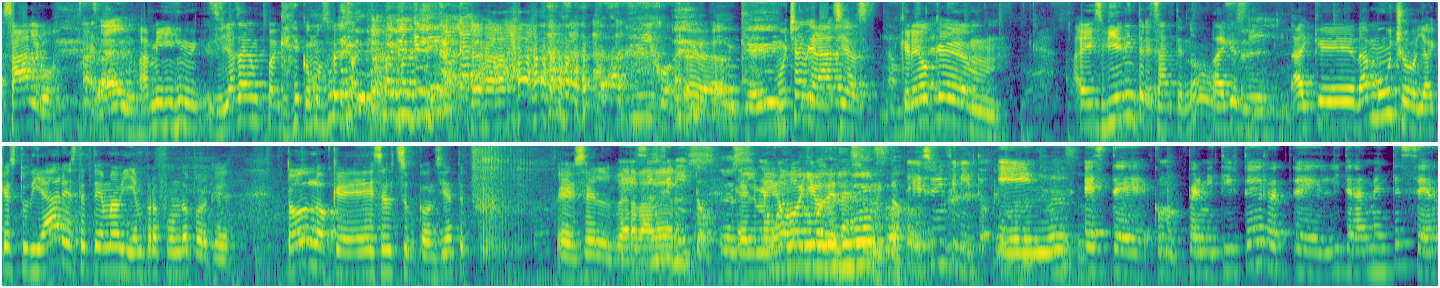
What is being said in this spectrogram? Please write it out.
Salgo. Salgo. A mí, si ya saben pa' qué- cómo soy. Así dijo. Eh. Muchas gracias. No, Creo muchas que mm, es bien interesante, ¿no? Hay que, Sí. hay que dar mucho y hay que estudiar este tema bien profundo porque todo lo que es el subconsciente pff, es el verdadero. infinito. Es el meollo el del asunto. Es un infinito. Como Y este, como permitirte eh, literalmente ser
